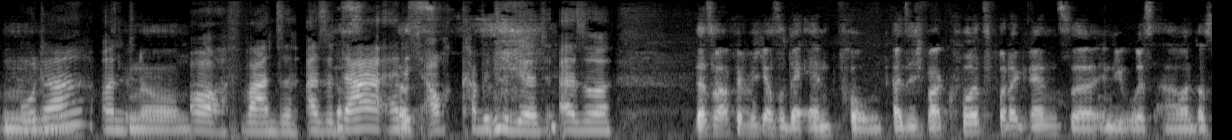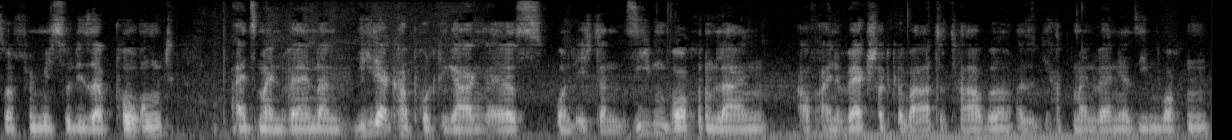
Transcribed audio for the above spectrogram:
Mhm, Oder? Und Genau. Oh, Wahnsinn. Also Das- da hätte ich auch kapituliert. Also, das war für mich auch so der Endpunkt. Also ich war kurz vor der Grenze in die USA und das war für mich so dieser Punkt, als mein Van dann wieder kaputt gegangen ist und ich dann sieben Wochen lang auf eine Werkstatt gewartet habe. Also die hatten mein Van ja sieben Wochen,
